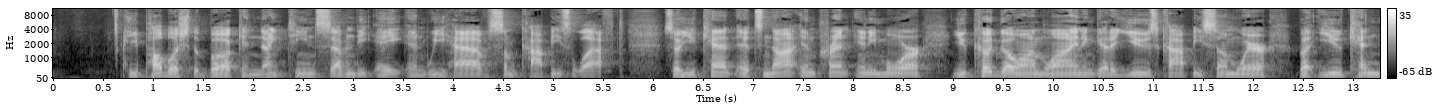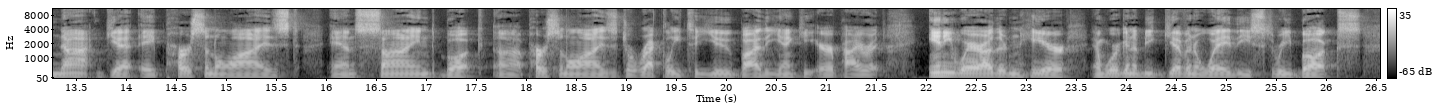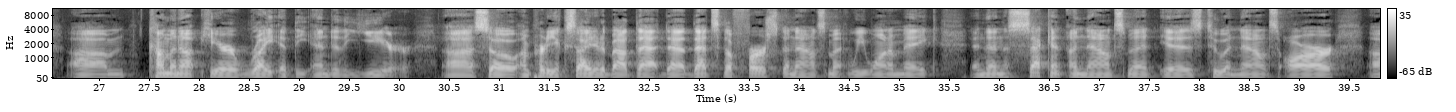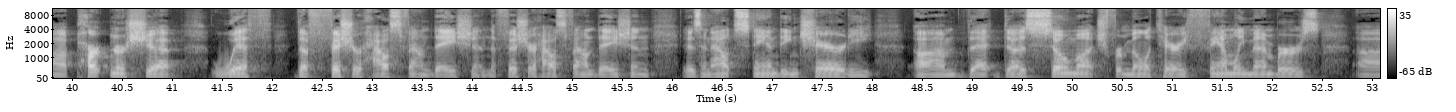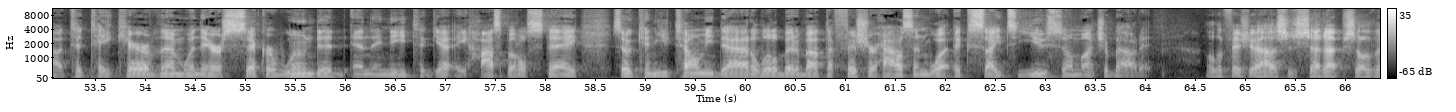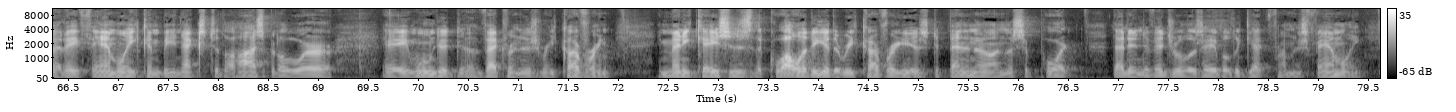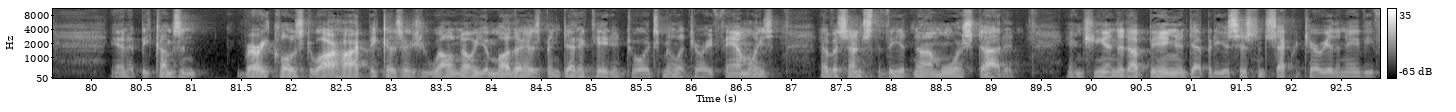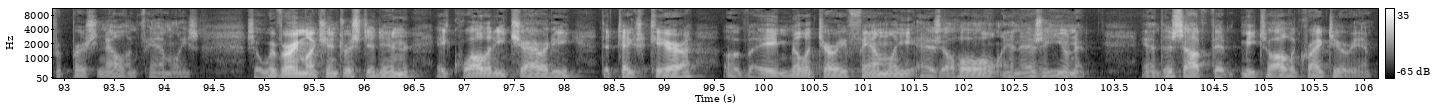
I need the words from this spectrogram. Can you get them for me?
He published the book in 1978, and we have some copies left. So you can't, it's not in print anymore. You could go online and get a used copy somewhere, but you cannot get a personalized and signed book, uh, personalized directly to you by the Yankee Air Pirate anywhere other than here. And we're going to be giving away these three books um, coming up here right at the end of the year. Uh, so I'm pretty excited about that, Dad. That's the first announcement we want to make. And then the second announcement is to announce our uh, partnership with the Fisher House Foundation. The Fisher House Foundation is an outstanding charity um, that does so much for military family members uh, to take care of them when they are sick or wounded and they need to get a hospital stay. So, can you tell me, Dad, a little bit about the Fisher House and what excites you so much about it? Well, the Fisher House is set up so that a family can be next to the hospital where a wounded uh, veteran is recovering. In many cases, the quality of the recovery is dependent on the support that individual is able to get from his family. And it becomes in, very close to our heart because, as you well know, your mother has been dedicated towards military families ever since the Vietnam War started. And she ended up being a Deputy Assistant Secretary of the Navy for Personnel and Families. So we're very much interested in a quality charity that takes care of a military family as a whole and as a unit. And this outfit meets all the criteria.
